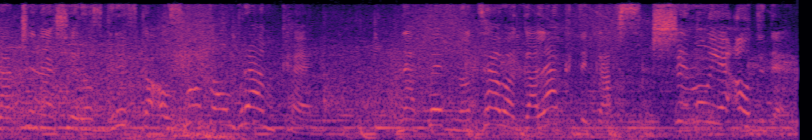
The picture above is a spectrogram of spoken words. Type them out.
Zaczyna się rozgrywka o złotą bramkę. Na pewno cała galaktyka wstrzymuje oddech.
